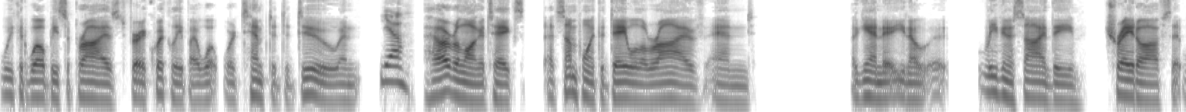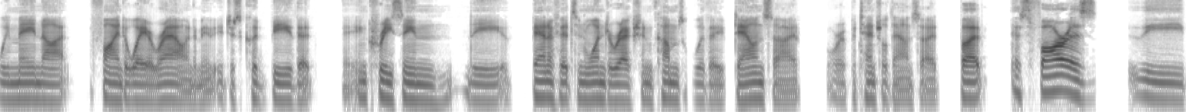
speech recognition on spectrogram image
we could well be surprised very quickly by what we're tempted to do, and yeah, however long it takes, at some point the day will arrive, and again, you know, uh, leaving aside the trade-offs that we may not find a way around. I mean, it just could be that increasing the benefits in one direction comes with a downside or a potential downside. But as far as the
